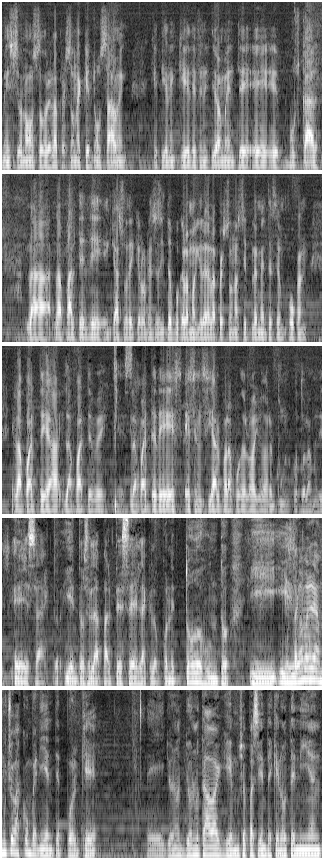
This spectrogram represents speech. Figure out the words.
mencionó sobre las personas que no saben que tienen que definitivamente eh, eh, buscar la, parte D en caso de que lo necesiten, porque la mayoría de las personas simplemente se enfocan en la parte A y la parte B. La parte D es esencial para poderlo ayudar con el costo de la medicina. Exacto. Y entonces la parte C es la que lo pone todo junto y, y de una manera mucho más conveniente porque eh, yo, no, yo notaba que muchos pacientes que no tenían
